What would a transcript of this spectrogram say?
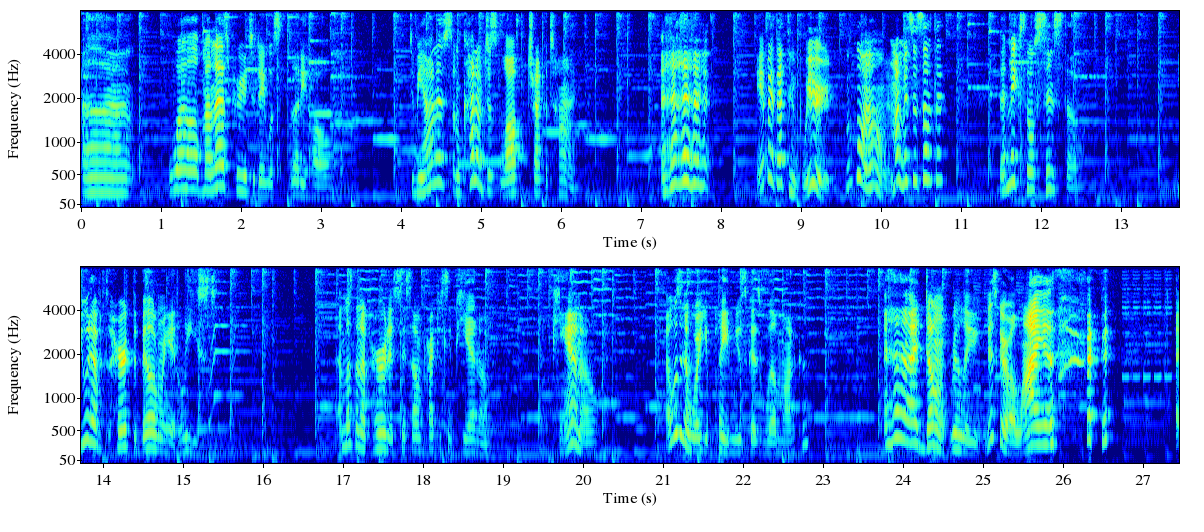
Uh, well, my last period today was study hall. To be honest, I'm kind of just lost track of time. Everybody's acting weird. What's going on? Am I missing something? That makes no sense, though. You would have heard the bell ring at least. I mustn't have heard it since I'm practicing piano. Piano? I wasn't aware you played music as well, Monika. I don't really. This girl lying. I,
